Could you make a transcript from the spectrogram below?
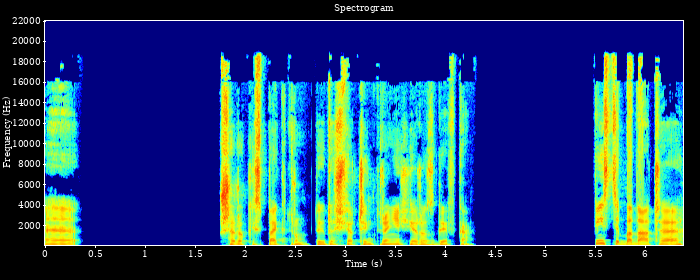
e, szerokie spektrum tych doświadczeń, które niesie rozgrywka. Fińscy badacze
